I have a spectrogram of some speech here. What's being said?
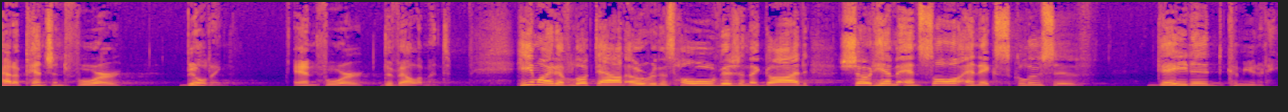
had a penchant for building? and for development. He might have looked out over this whole vision that God showed him and saw an exclusive, gated community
